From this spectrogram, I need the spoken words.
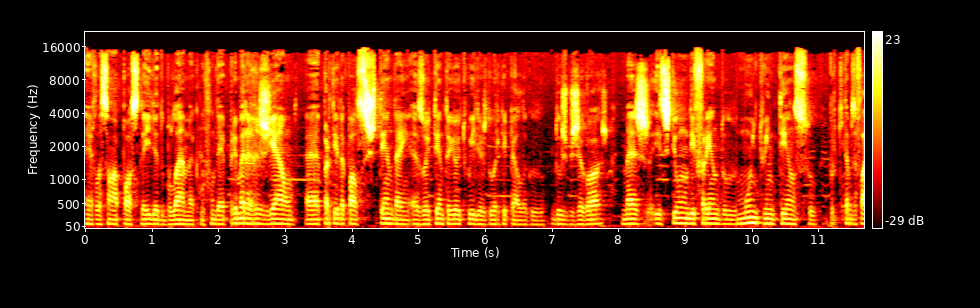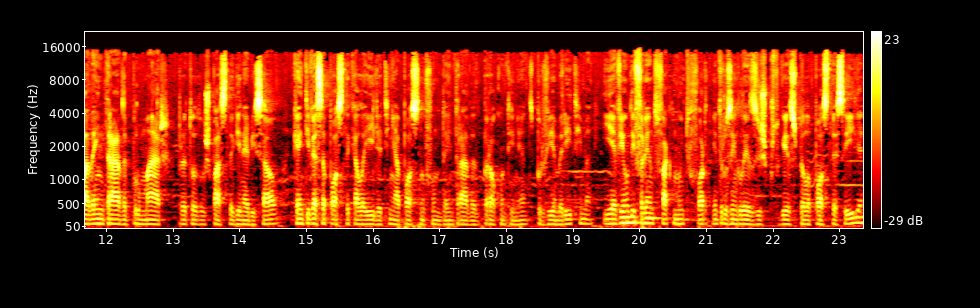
em relação à posse da ilha de Bolama, que no fundo é a primeira região a partir da qual se estendem as 88 ilhas do arquipélago dos Bijagós, mas existiu um diferendo muito intenso, porque estamos a falar da entrada por mar para todo o espaço da Guiné-Bissau. Quem tivesse a posse daquela ilha tinha a posse, no fundo, da entrada para o continente, por via marítima, e havia um diferente, de facto, muito forte entre os ingleses e os portugueses pela posse dessa ilha.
